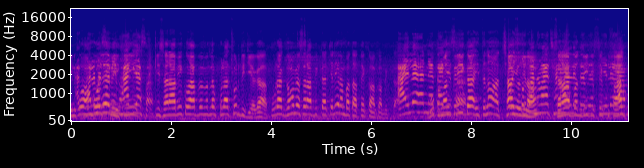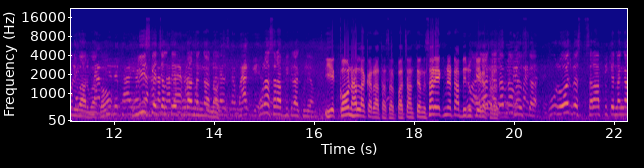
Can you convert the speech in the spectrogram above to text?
इनको हम बोले भी कि, कि शराबी को आप मतलब खुला छोड़ दीजिएगा। पूरा गाँव में शराब बिकता है। चलिए हम बताते हैं कहाँ कहाँ बिकता है। हैं मुख्यमंत्री का इतना अच्छा योजना शराबबंदी जिससे खुशहाल परिवार हुआ गाँव पुलिस के चलते पूरा नंगा नाच। पूरा शराब बिक रहा है खुलेआम। ये कौन हल्ला कर रहा था सर? पहचानते होंगे। सर एक मिनट आप भी रुकिएगा थोड़ा नाम है उसका। वो रोज शराब पी के नंगा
